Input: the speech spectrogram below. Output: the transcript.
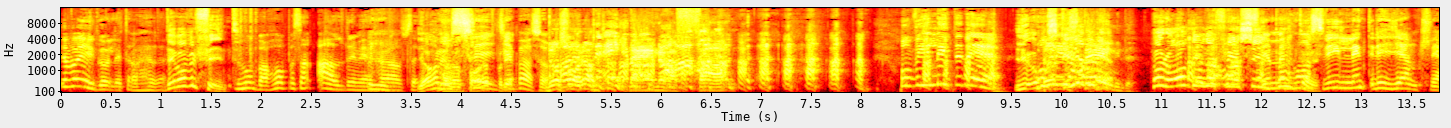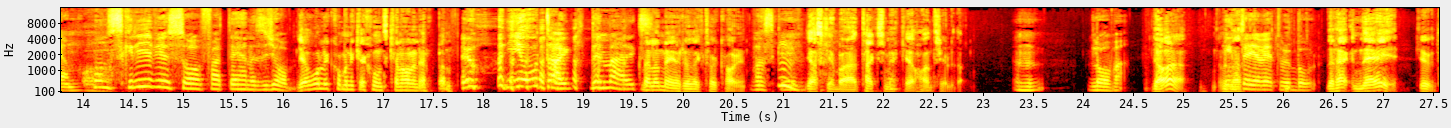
Det var ju gulligt av henne. Det var väl fint? Hon bara, hoppas han aldrig mer hör av sig. Jag har redan svarat på det. bara så. Du har svarat? Nej, Nej men vad fan. Hon vill inte det! Jo, Hon, skriver, det. Hör av dig om du har fler men synpunkter. Hans vill inte det egentligen. hon skriver ju så för att det är hennes jobb. Jag håller kommunikationskanalen öppen Jo, jo tack, det märks. mellan mig och redaktör Karin. Vad skriver Jag ska bara, tack så mycket, ha en trevlig dag. Lova. Ja, ja. Men Inte jag vet var du bor. Den här, nej, gud.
